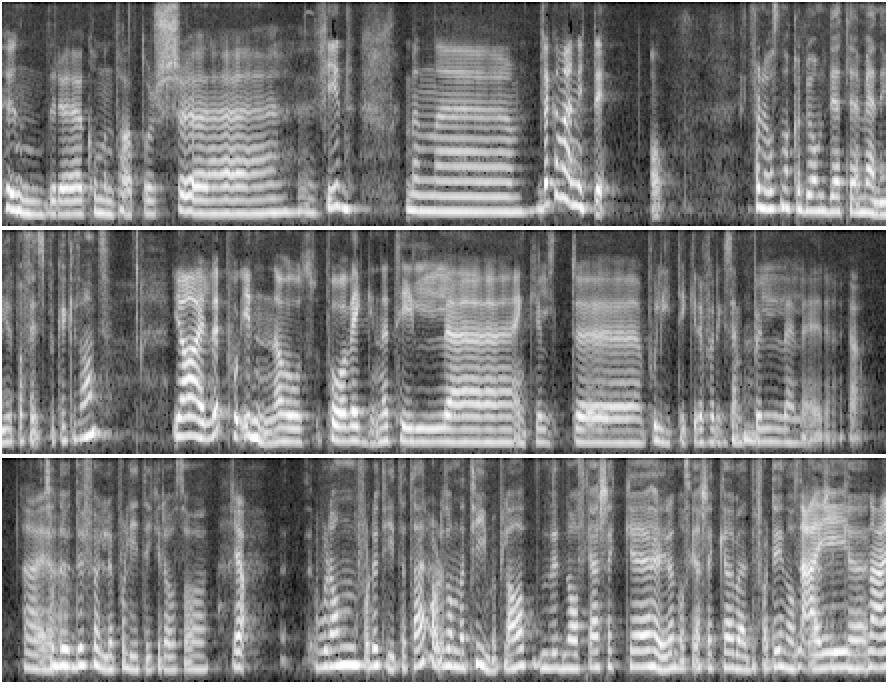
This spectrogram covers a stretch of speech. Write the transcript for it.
100 kommentators uh, feed. Men uh, det kan være nyttig. For nå snakker du om DT Meninger på Facebook, ikke sant? Ja, eller på, inne hos, på veggene til uh, enkeltpolitikere, uh, f.eks. Mm. Eller ja. Er, Så du, du, følger politikere også? Ja. Hvordan får du tid til dette? her? Har du sånne timeplaner? at nå skal jeg sjekke Høyre, nå skal jeg sjekke Arbeiderpartiet? Nå skal nei, jeg sjekke... nei,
